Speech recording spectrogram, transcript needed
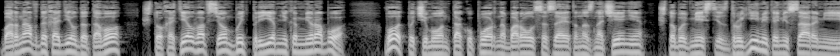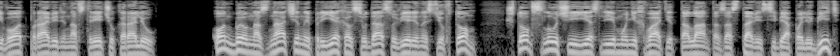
Барнаф доходил до того, что хотел во всем быть преемником Мирабо. Вот почему он так упорно боролся за это назначение, чтобы вместе с другими комиссарами его отправили навстречу королю. Он был назначен и приехал сюда с уверенностью в том, что в случае, если ему не хватит таланта заставить себя полюбить,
